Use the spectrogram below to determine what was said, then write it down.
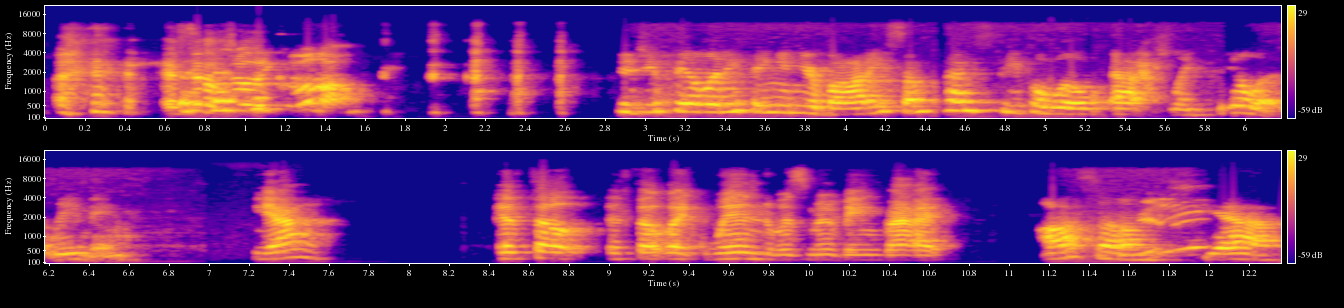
it feels really cool. Did you feel anything in your body? Sometimes people will actually feel it leaving. Yeah. It felt it felt like wind was moving by. Awesome. Really? Yeah.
